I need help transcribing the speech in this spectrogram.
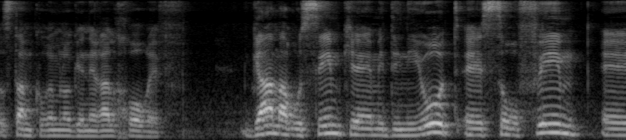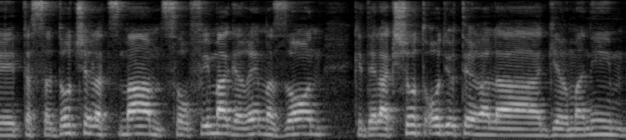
לא סתם קוראים לו גנרל חורף. גם הרוסים כמדיניות שורפים את השדות של עצמם, שורפים מאגרי מזון כדי להקשות עוד יותר על הגרמנים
